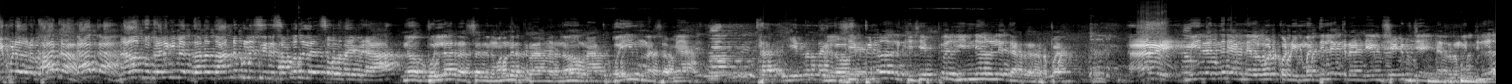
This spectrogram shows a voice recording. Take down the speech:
ఇప్పుడు అతను కాక? కాక. నాకు కలిగిన తన దాన్ని సంపద లేదు ఉన్నదేవిరా నువ్వు బుల్లర్ వస్తుంది ముందరకు రా నన్ను నాకు భయం నా సమయ చెప్పిన వాళ్ళకి చెప్పి ఇన్ని వాళ్ళే కర్రప్ప మీరందరూ నిలబడుకోండి మధ్యలోకి రండి ఏం షెడ్యూల్ చేసినారు మధ్యలో?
